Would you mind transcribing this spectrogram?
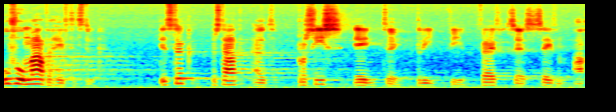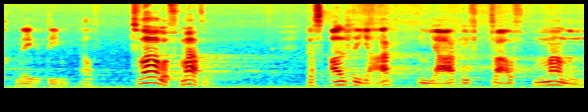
Hoeveel maten heeft dit stuk? Dit stuk bestaat uit precies 1, 2, 3, 4, 5, 6, 7, 8, 9, 10, 11, 12 maten. Dat is alte jaar. Een jaar heeft 12 maanden.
